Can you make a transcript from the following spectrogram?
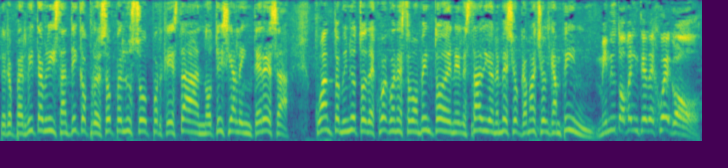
Pero permítame un instantico, profesor Peluso, porque esta noticia le interesa. ¿Cuántos minutos de juego en este momento en el estadio Nemesio Camacho El Campín? Minuto 20 de juego.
